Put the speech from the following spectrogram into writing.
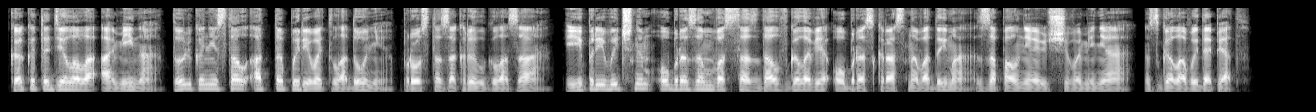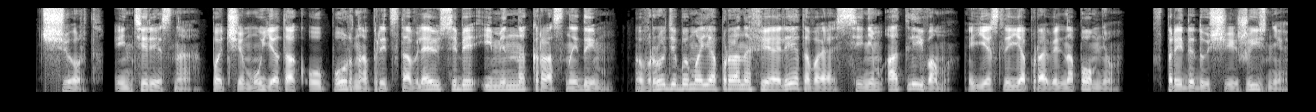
как это делала Амина, только не стал оттопыривать ладони, просто закрыл глаза и привычным образом воссоздал в голове образ красного дыма, заполняющего меня с головы до пят. Черт, интересно, почему я так упорно представляю себе именно красный дым? Вроде бы моя прана фиолетовая с синим отливом, если я правильно помню. В предыдущей жизни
